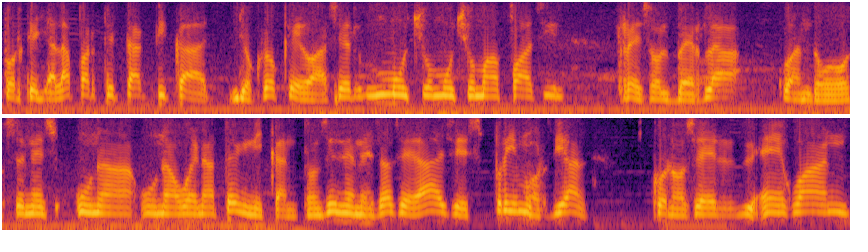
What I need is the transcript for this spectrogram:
Porque ya la parte táctica yo creo que va a ser mucho mucho más fácil resolverla cuando vos tenés una una buena técnica. Entonces en esas edades es primordial conocer eh, Juan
